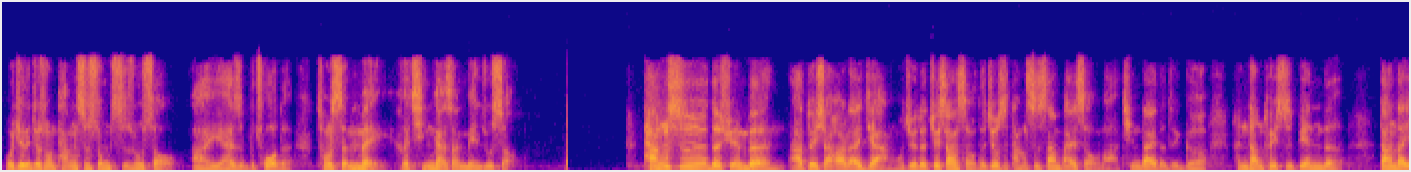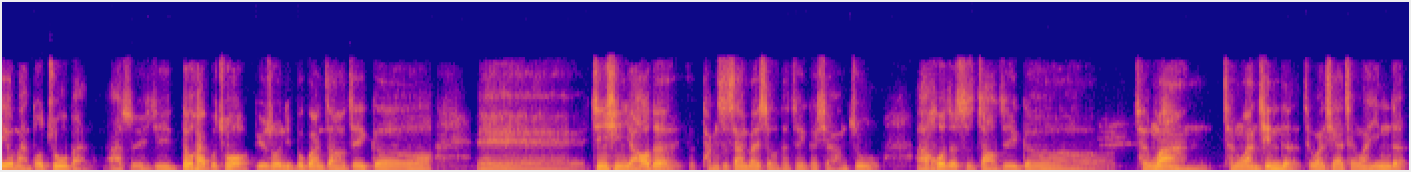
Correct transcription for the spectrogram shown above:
我觉得就从唐诗宋词入手啊，也还是不错的。从审美和情感上面入手，唐诗的选本啊，对小孩来讲，我觉得最上手的就是《唐诗三百首》了，清代的这个横塘退士编的，当代也有蛮多注本啊，所以都还不错。比如说你不管找这个呃金信尧的《唐诗三百首》的这个小杨注啊，或者是找这个。陈婉陈婉清的陈婉清还是陈婉英的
